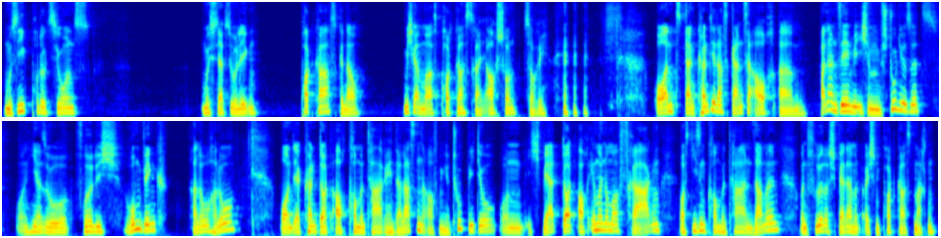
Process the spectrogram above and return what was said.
Musikproduktions, muss ich selbst überlegen, Podcast, genau. Michael Maas Podcast reicht auch schon, sorry. und dann könnt ihr das Ganze auch ähm, online sehen, wie ich im Studio sitze und hier so fröhlich rumwink. Hallo, hallo. Und ihr könnt dort auch Kommentare hinterlassen auf dem YouTube-Video. Und ich werde dort auch immer nochmal Fragen aus diesen Kommentaren sammeln und früher oder später mit euch einen Podcast machen,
